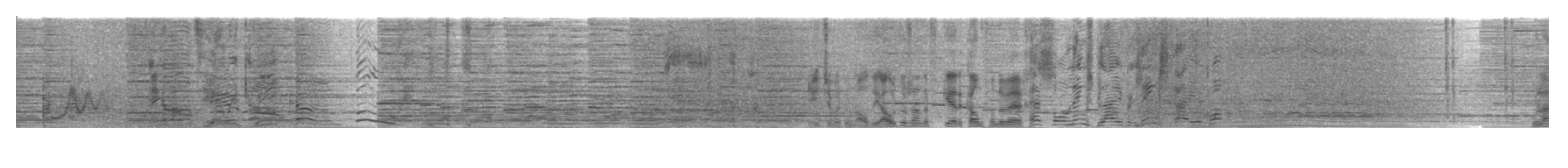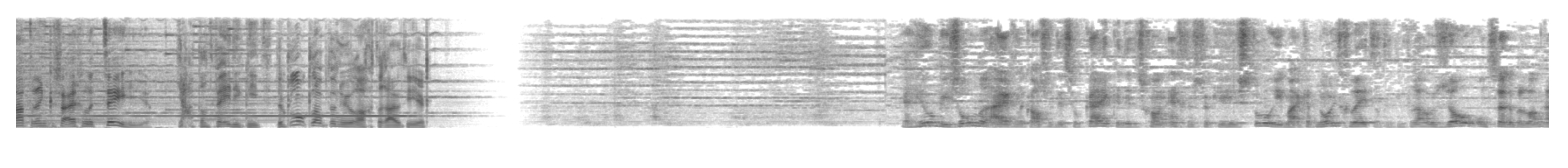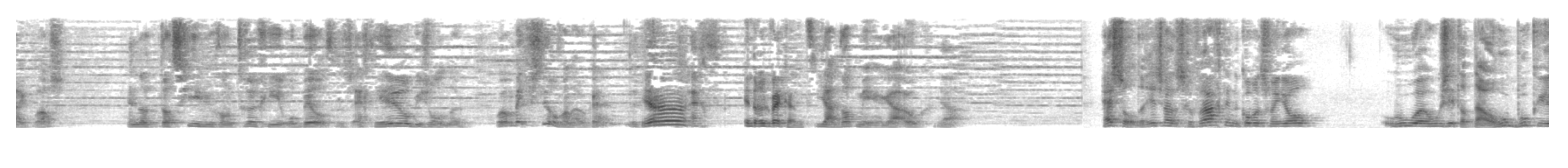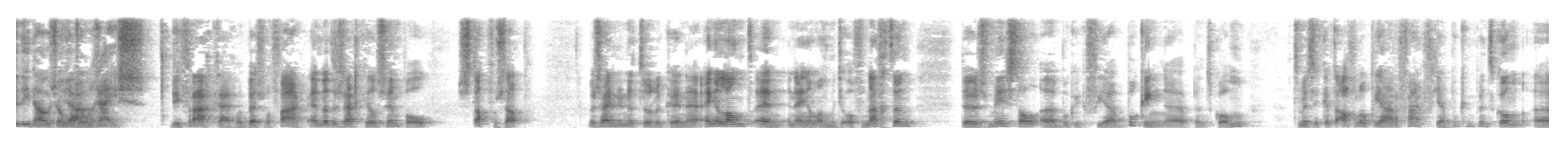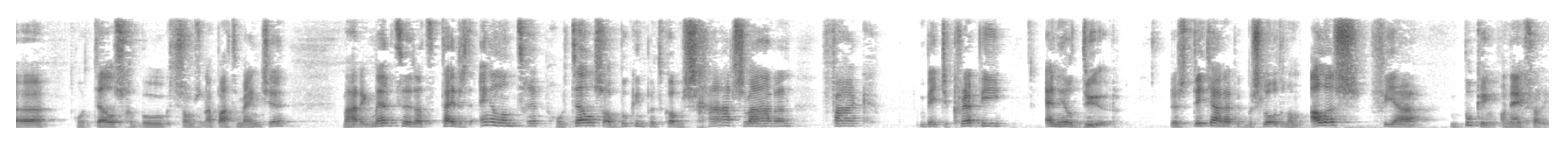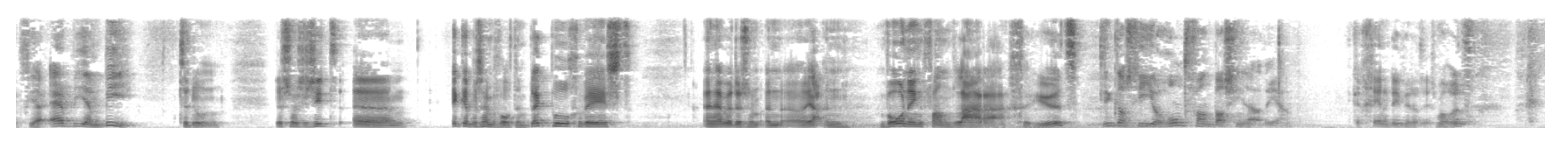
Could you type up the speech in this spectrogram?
Engeland, here we come. Jeetje, wat doen al die auto's aan de verkeerde kant van de weg? Hessel, links blijven, links rijden, kom. Hoe laat drinken ze eigenlijk thee hier? Ja, dat weet ik niet. De klok loopt een uur achteruit hier. Ja, heel bijzonder eigenlijk als we dit zo kijken. Dit is gewoon echt een stukje historie. Maar ik heb nooit geweten dat die vrouw zo ontzettend belangrijk was. En dat, dat zie je nu gewoon terug hier op beeld. Dat is echt heel bijzonder. Word een beetje stil van ook, hè? Ja. is Echt, Indrukwekkend. ja, dat meer. Ja, ook. Ja. Hessel, er is wel eens gevraagd in de comments van... joh, hoe, eh, hoe zit dat nou? Hoe boeken jullie nou zo'n Ja. zo'n reis? Die vraag krijgen we best wel vaak. En dat is eigenlijk heel simpel. Stap voor stap. We zijn nu natuurlijk in eh, Engeland. En in Engeland moet je overnachten. Dus meestal eh, boek ik via booking.com. Tenminste, ik heb de afgelopen jaren vaak via booking.com eh, hotels geboekt. Soms een appartementje. Maar ik merkte dat tijdens de Engeland-trip hotels op booking.com schaars waren. Vaak een beetje crappy en heel duur. Dus dit jaar heb ik besloten om alles via Booking, oh nee, sorry, via Airbnb te doen. Dus zoals je ziet, ehm, ik heb, we zijn bijvoorbeeld in Blackpool geweest. En hebben dus een, een, eh, ja, een woning van Lara gehuurd. Klinkt als die hond van Bastien en Adriaan. Ik heb geen idee wie dat is, maar goed.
